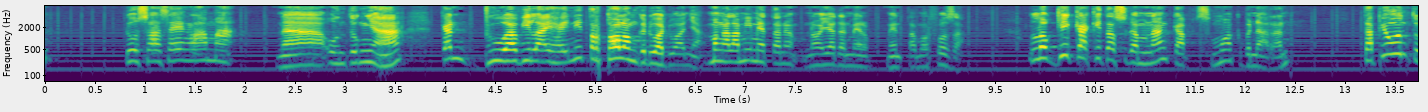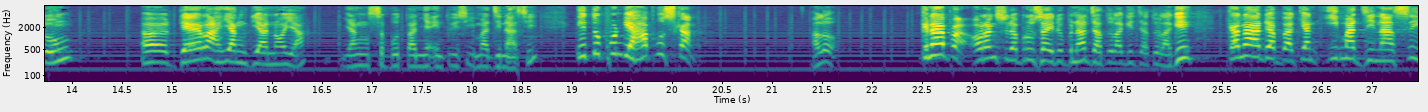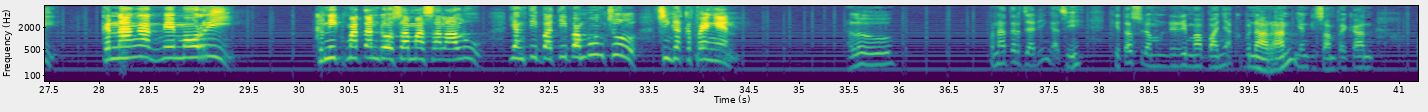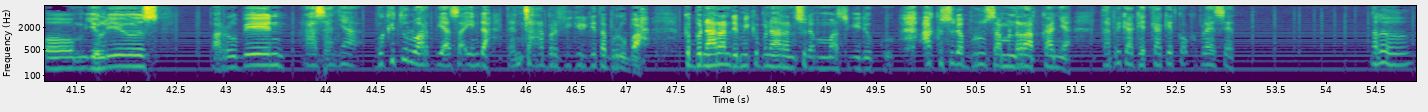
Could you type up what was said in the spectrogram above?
dosa saya yang lama. Nah untungnya kan dua wilayah ini tertolong kedua-duanya. Mengalami metanoia dan metamorfosa. Logika kita sudah menangkap semua kebenaran. Tapi untung eh, daerah yang dianoia yang sebutannya intuisi imajinasi, itu pun dihapuskan. Halo, kenapa orang sudah berusaha hidup benar jatuh lagi jatuh lagi? Karena ada bagian imajinasi, kenangan, memori, kenikmatan dosa masa lalu yang tiba-tiba muncul sehingga kepengen. Halo, pernah terjadi nggak sih? Kita sudah menerima banyak kebenaran yang disampaikan Om Julius, Pak Rubin, rasanya begitu luar biasa indah dan cara berpikir kita berubah. Kebenaran demi kebenaran sudah memasuki hidupku. Aku sudah berusaha menerapkannya, tapi kaget-kaget kok kepleset. Halo,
